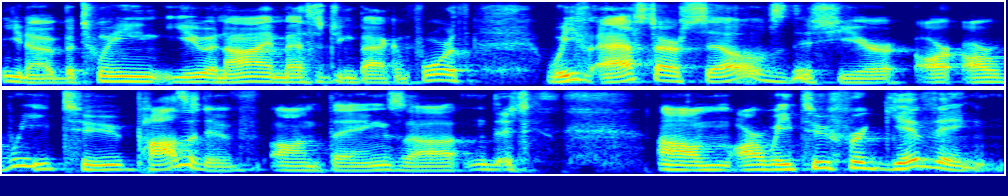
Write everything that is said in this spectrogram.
you know, between you and I messaging back and forth, we've asked ourselves this year: Are are we too positive on things? Uh, um, are we too forgiving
